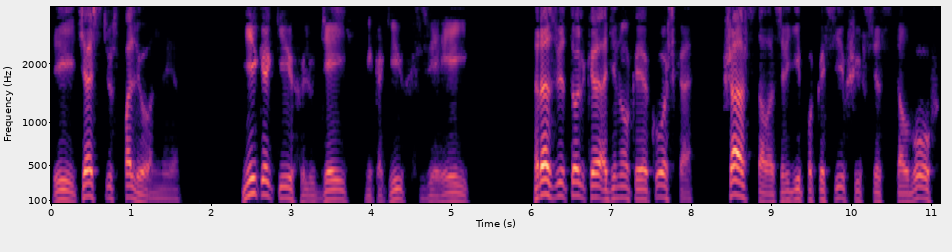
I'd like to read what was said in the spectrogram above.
и частью спаленные. Никаких людей, никаких зверей. Разве только одинокая кошка шастала среди покосившихся столбов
